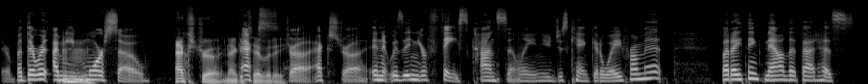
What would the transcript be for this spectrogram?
there, but there were, I mean, more so Extra negativity. extra, extra, and it was in your face constantly, and you just can't get away from it. But I think now that that has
